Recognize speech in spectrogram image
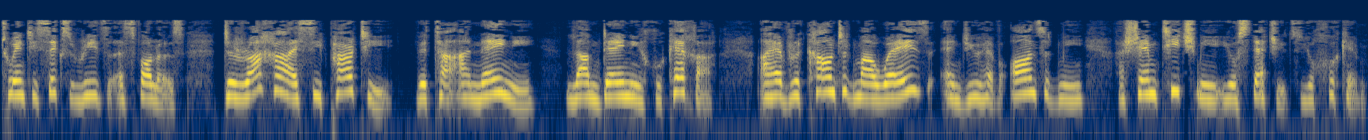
26, reads as follows. Derachai siparti v'ta'aneni lamdeni chukecha. I have recounted my ways and you have answered me. Hashem, teach me your statutes, your chukim.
